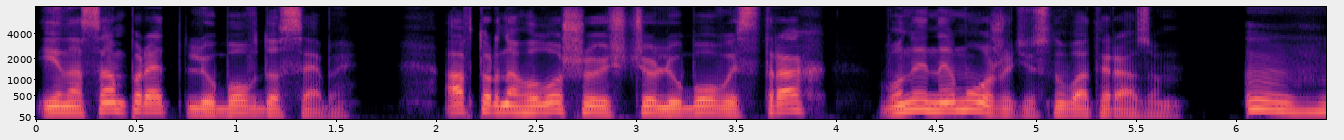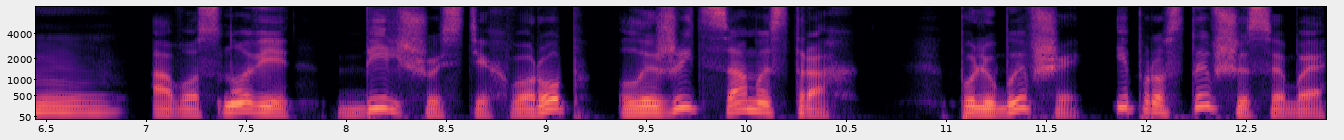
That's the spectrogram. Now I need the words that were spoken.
І насамперед – любов до себе. Автор наголошує, що любов і страх – вони не можуть існувати разом. Угу. А в основі більшості хвороб лежить саме страх. Полюбивши і простивши себе,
